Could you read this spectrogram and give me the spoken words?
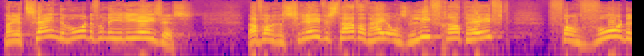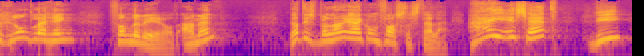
Maar het zijn de woorden van de Heer Jezus, waarvan geschreven staat dat Hij ons lief gehad heeft van voor de grondlegging van de wereld. Amen. Dat is belangrijk om vast te stellen. Hij is het die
